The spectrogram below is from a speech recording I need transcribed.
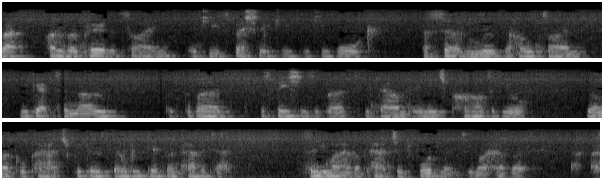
But over a period of time, if you, especially if you if you walk a certain route the whole time, you get to know the, birds, the species of birds to be found in each part of your your local patch because there'll be different habitats. So you might have a patch of woodlands, you might have a, a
